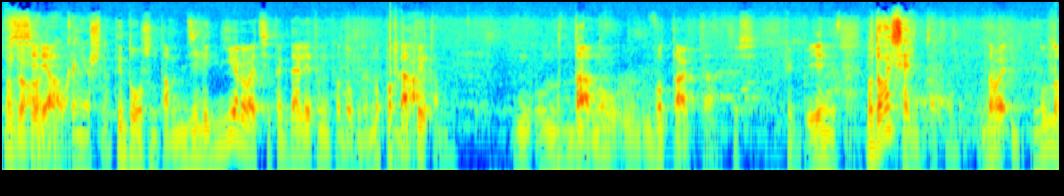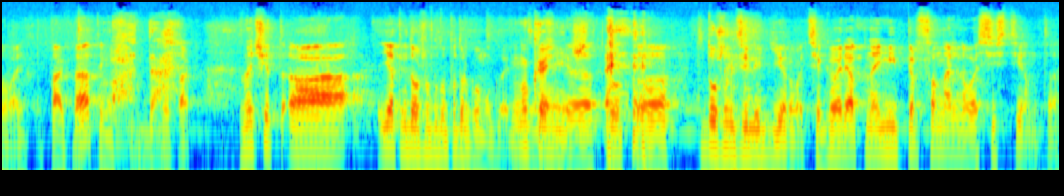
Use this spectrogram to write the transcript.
Ну в да, да, сериалах. конечно. Ты должен там делегировать и так далее и тому подобное. Но пока Да, ты... там. Ну, Да, ну вот так, да. То есть, как бы, я не знаю. Ну давай сядем так. да? Давай, ну давай. Так, да, ты не- да. Вот так. Значит, а, я тогда уже буду по-другому говорить. Ну, Значит, конечно. э, Тут э, ты должен делегировать. Тебе говорят, найми персонального ассистента,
